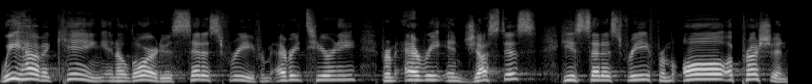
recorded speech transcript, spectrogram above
we have a king and a Lord who has set us free from every tyranny, from every injustice. He has set us free from all oppression.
